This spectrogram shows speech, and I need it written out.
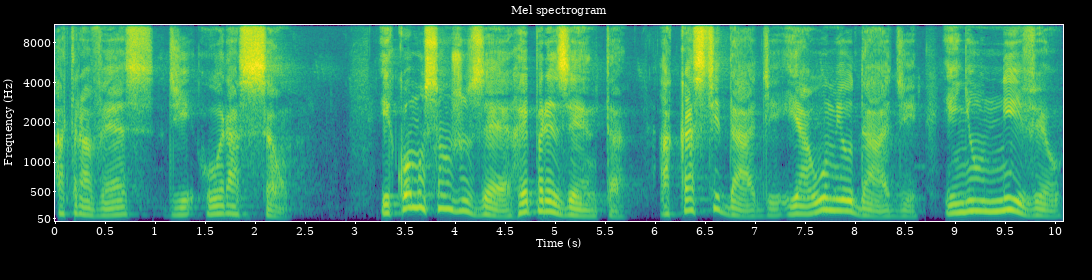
através de oração. E como São José representa a castidade e a humildade em um nível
